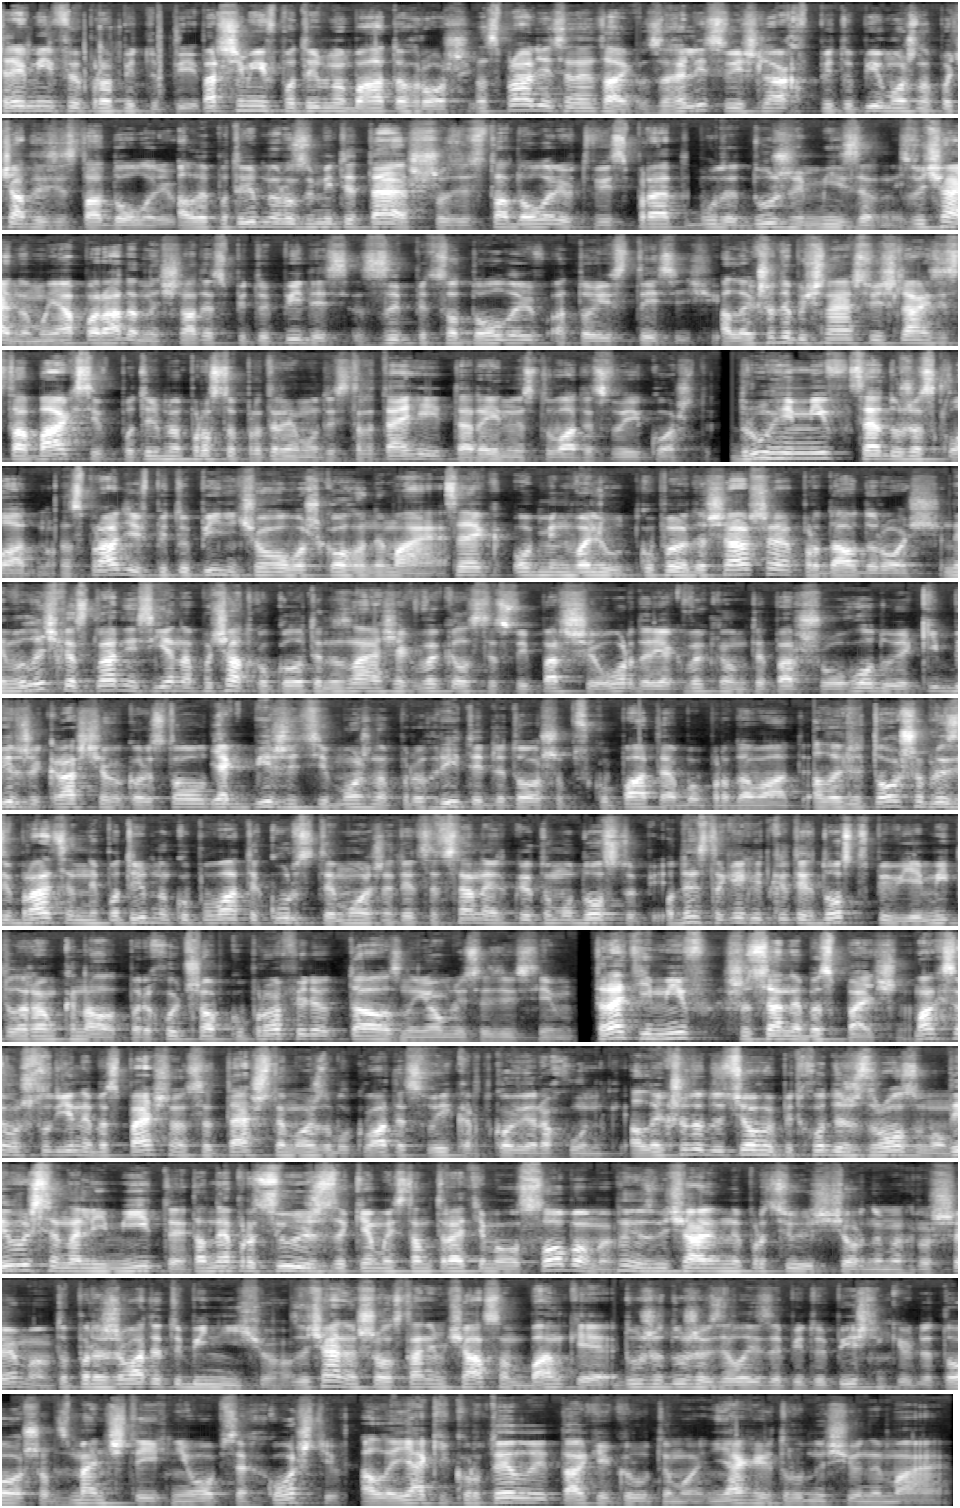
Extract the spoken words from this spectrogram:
Три міфи про P2P. Перший міф потрібно багато грошей. Насправді це не так. Взагалі свій шлях в P2P можна почати зі 100 доларів. Але потрібно розуміти те, що зі 100 доларів твій спред буде дуже мізерний. Звичайно, моя порада починати з P2P десь з 500 доларів, а то і з 1000. Але якщо ти починаєш свій шлях зі 100 баксів, потрібно просто протримувати стратегії та реінвестувати свої кошти. Другий міф це дуже складно. Насправді в P2P нічого важкого немає. Це як обмін валют. Купив дешевше, продав дорожче. Невеличка складність є на початку, коли ти не знаєш, як викласти свій перший ордер, як виконати першу угоду, які біржі краще використовувати, біржі ці можна прогріти для того, щоб скупати або продавати. Але для того, щоб розібратися, не потрібно купувати курс. Ти можеш знайти це все на відкритому доступі. Один з таких відкритих доступів є мій телеграм-канал. Переходь в шапку профілю та ознайомлюся зі всім. Третій міф, що це небезпечно. Максимум, що тут є небезпечно, це те, що ти можеш заблокувати свої карткові рахунки. Але якщо ти до цього підходиш з розумом, дивишся на ліміти та не працюєш з якимись там третіми особами, ну і звичайно не працюєш з чорними грошима, то переживати тобі нічого. Звичайно, що останнім часом банки дуже дуже взялись за підопічників для того, щоб зменшити їхній обсяг коштів. Але як і крутили, так і крутимо. Ніяких труднощів немає.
